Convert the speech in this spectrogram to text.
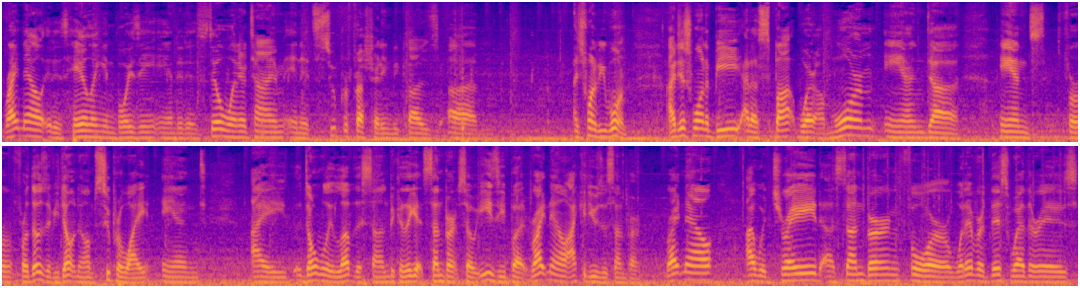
right now it is hailing in Boise and it is still winter time and it's super frustrating because um, I just want to be warm. I just want to be at a spot where I'm warm and uh, and for for those of you don't know, I'm super white and I don't really love the sun because I get sunburnt so easy. But right now, I could use a sunburn. Right now, I would trade a sunburn for whatever this weather is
